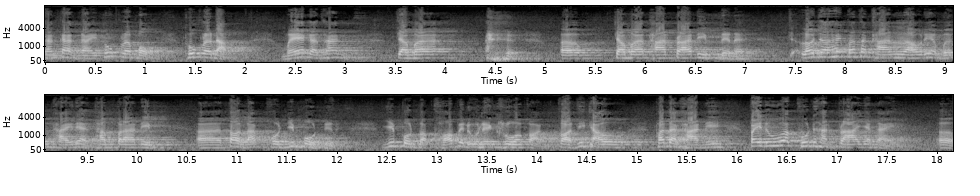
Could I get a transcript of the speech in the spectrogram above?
ทั้งข้างในทุกระบบทุกระดับ แม้กระทั่งจะมา จะมาทานปลาดิบเนี่ยนะเราจะให้พัฒคารเราเนี่ยเมืองไทยเนี่ยทำปลาดิบต้อนรับคนญี่ปุ่นเนี่ยญี่ปุ่นบอกขอไปดูในครัวก่อน ก่อนที่จะเอาพัฒคารนี้ ไปดูว่าคุณหั่นปลายังไงเออ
